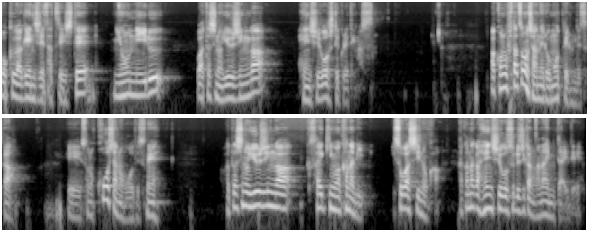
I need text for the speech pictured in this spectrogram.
僕が現地で撮影して、日本にいる私の友人が編集をしてくれています。まあ、この2つのチャンネルを持ってるんですが、えーその後者の方ですね、私の友人が最近はかなり忙しいのか、なかなか編集をする時間がないみたいで、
